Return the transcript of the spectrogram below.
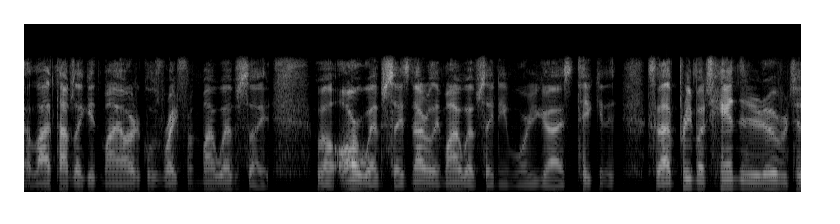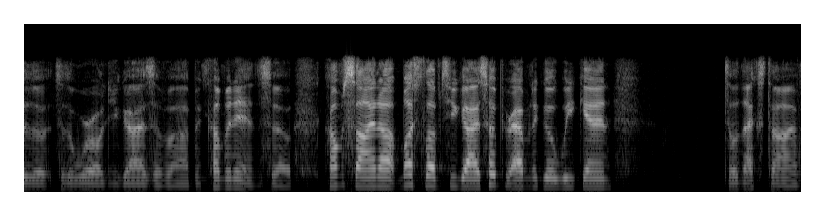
A lot of times I get my articles right from my website. Well, our website. It's not really my website anymore. You guys taking it, so I've pretty much handed it over to the to the world. You guys have uh, been coming in, so come sign up. Much love to you guys. Hope you're having a good weekend. Till next time,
